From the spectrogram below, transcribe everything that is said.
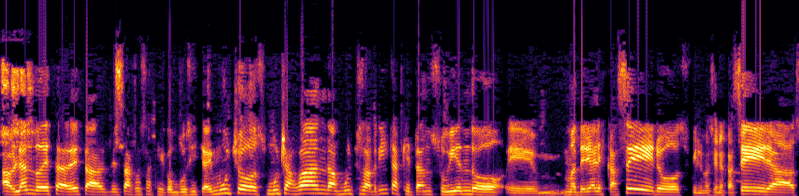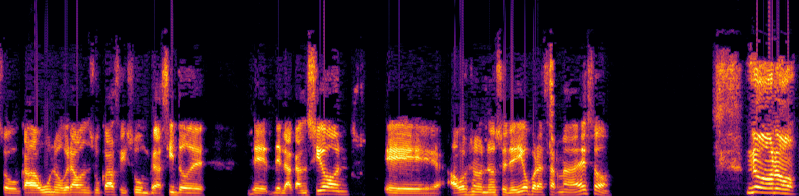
hablando de, esta, de, esta, de estas cosas que compusiste, hay muchos, muchas bandas, muchos artistas que están subiendo eh, materiales caseros, filmaciones caseras, o cada uno graba en su casa y sube un pedacito de, la canción. Eh, ¿A vos no, se te dio por hacer nada de eso? No, no,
